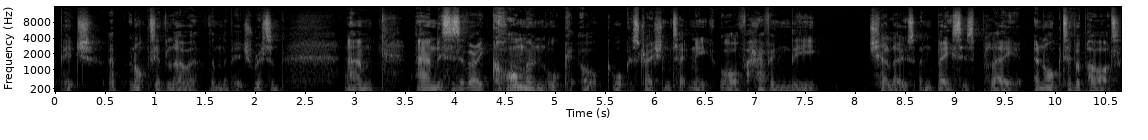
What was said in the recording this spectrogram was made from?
pitch an octave lower than the pitch written. Um, and this is a very common or- or- orchestration technique of having the cellos and basses play an octave apart.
